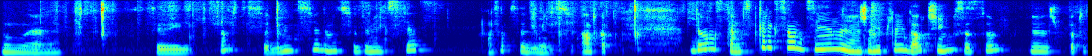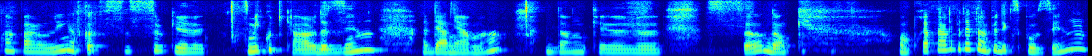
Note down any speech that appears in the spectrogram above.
Ou, euh, c'est ça, c'était ça, 2018, c'est 2017. C'est 2018. En tout cas. Donc, c'est une petite collection de jeans. J'en ai plein d'autres chez nous, c'est ça. Euh, je peux pas tout en parler. En tout cas, c'est sûr que c'est mes coups de cœur de Zine euh, dernièrement. Donc, euh, ça. Donc, on pourrait parler peut-être un peu d'Exposine.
